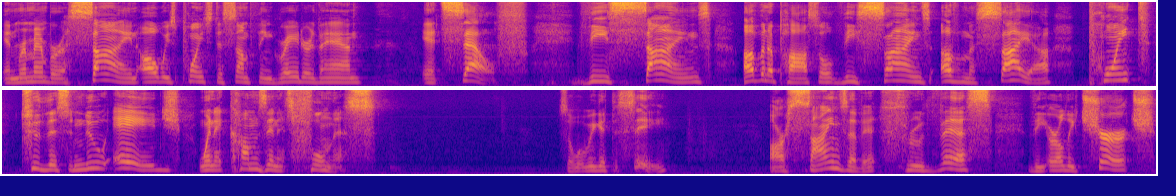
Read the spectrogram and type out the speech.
And remember, a sign always points to something greater than itself these signs of an apostle, these signs of Messiah, point to this new age when it comes in its fullness. So, what we get to see are signs of it through this, the early church,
